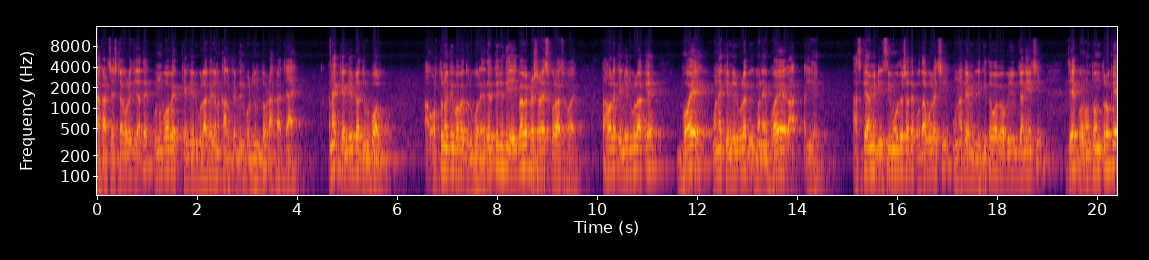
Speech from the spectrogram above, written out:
রাখার চেষ্টা করেছি যাতে কোনোভাবে ক্যান্ডিডেটগুলোকে যেন কালকের দিন পর্যন্ত রাখা যায়। অনেক ক্যান্ডিডেটরা দুর্বল, অর্থনৈতিকভাবে দুর্বল। এদেরকে যদি এইভাবে প্রেশারাইজ করা হয়, তাহলে ক্যান্ডিডেটগুলোকে ভয়ে, অনেক ক্যান্ডিডেটগুলো মানে ভয়ে ইয়ে। আজকে আমি ডিসি মহোদয়ের সাথে কথা বলেছি, ওনাকে আমি লিখিতভাবে অভিযোগ জানিয়েছি যে গণতন্ত্রকে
